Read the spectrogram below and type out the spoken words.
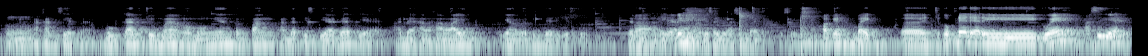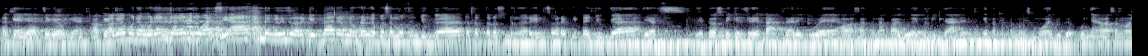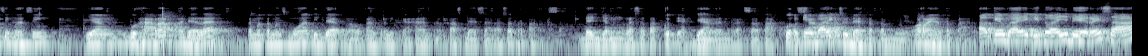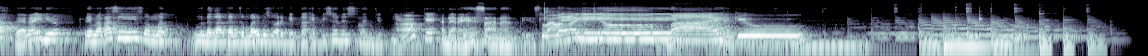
Mm-mm. akan sirna. Bukan cuma ngomongin tentang adat istiadat ya, ada hal-hal lain yang lebih dari itu. Dan Baik ya, deh. bisa jelasin banyak di sini. Oke baik Eh, cukup deh dari gue. Asik ya, Oke, asik ya, cukup. asik ya. Oke, Oke, mudah-mudahan kalian puas ya dengerin suara kita dan mudah-mudahan gak bosan-bosan juga. Tetap terus dengerin suara kita juga. Yes, itu sedikit cerita dari gue alasan kenapa gue menikah dan mungkin teman-teman semua juga punya alasan masing-masing yang gue harap adalah teman-teman semua tidak melakukan pernikahan atas dasar rasa terpaksa. Dan jangan ngerasa takut ya. Jangan merasa takut Oke, saat baik. sudah ketemu orang yang tepat. Oke baik itu aja deh Resa. Dan ideal. Terima kasih selamat mendengarkan kembali di suara kita episode selanjutnya. Oke, ada Resa nanti. Selamat Thank pagi. you. Bye. Thank you.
